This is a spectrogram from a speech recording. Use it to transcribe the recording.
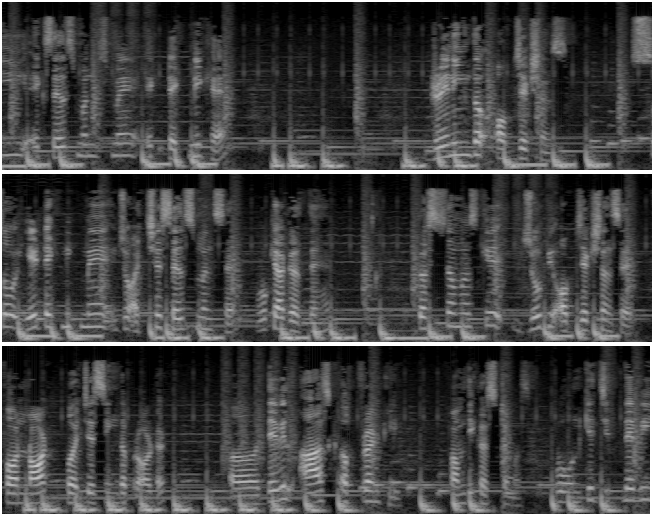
उनकी एक सेल्समैन में एक टेक्निक है ड्रेनिंग द ऑब्जेक्शंस सो ये टेक्निक में जो अच्छे सेल्समैन है, वो क्या करते हैं? कस्टमर्स के जो भी ऑब्जेक्शंस है for not purchasing the product they will ask upfrontly from the customers वो उनके जितने भी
